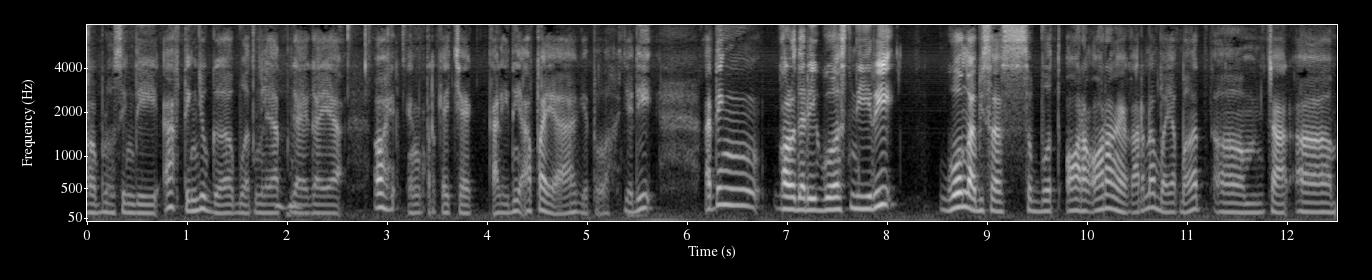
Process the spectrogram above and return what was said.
ngebrowsing di Afting juga buat ngelihat gaya-gaya oh yang terkece kali ini apa ya? gitu loh. Jadi I think kalau dari gue sendiri gue nggak bisa sebut orang-orang ya karena banyak banget em, ca- em,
